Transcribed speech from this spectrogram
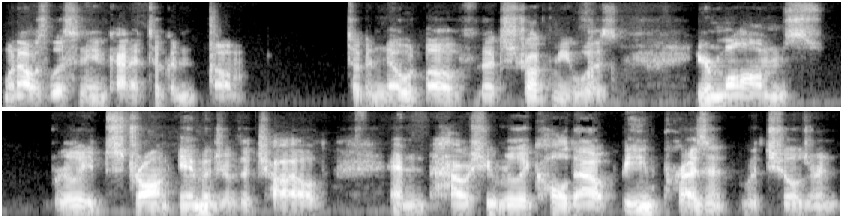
when I was listening, kind of took a um, took a note of that struck me was your mom's really strong image of the child and how she really called out being present with children.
